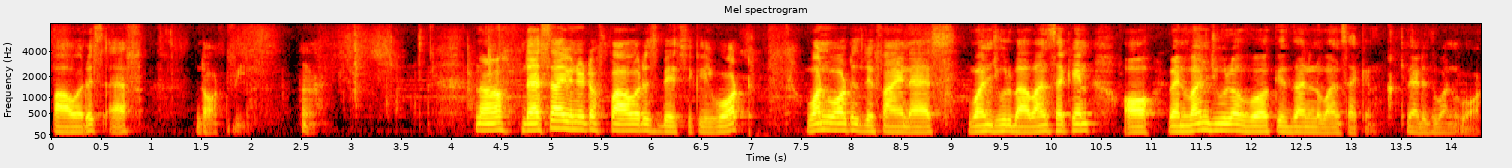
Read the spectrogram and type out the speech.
Power is F dot V. Hmm. Now the SI unit of power is basically watt. 1 watt is defined as 1 joule by 1 second or when 1 joule of work is done in 1 second that is 1 watt.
